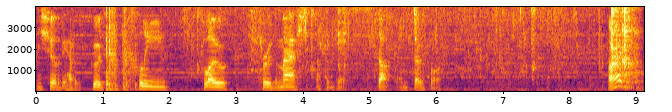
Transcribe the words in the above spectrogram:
ensure that we have a good, clean flow through the mash, nothing gets stuck and so forth. All right,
